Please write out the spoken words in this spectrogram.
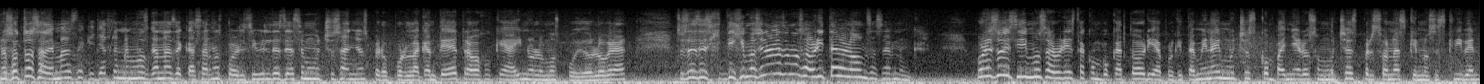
Nosotros, además de que ya tenemos ganas de casarnos por el civil desde hace muchos años, pero por la cantidad de trabajo que hay no lo hemos podido lograr. Entonces dij- dijimos, si no lo hacemos ahorita, no lo vamos a hacer nunca. Por eso decidimos abrir esta convocatoria, porque también hay muchos compañeros o muchas personas que nos escriben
